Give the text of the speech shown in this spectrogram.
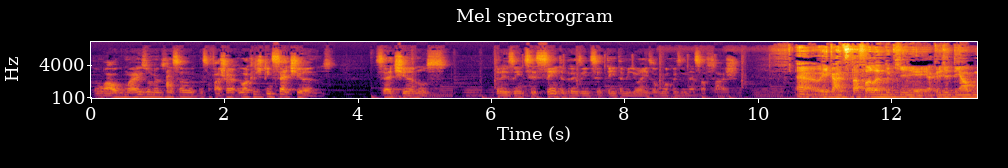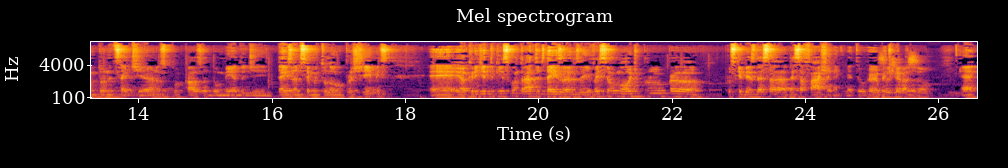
Então algo mais ou menos nessa, nessa faixa. Eu acredito em 7 anos. 7 anos, 360, 370 milhões, alguma coisa nessa faixa. É, o Ricardo está falando que acredita em algo em torno de 7 anos por causa do medo de 10 anos ser muito longo para os times. É, eu acredito que esse contrato de 10 anos aí vai ser um molde para os QBs dessa, dessa faixa, né? Que vai ter o Herbert. Essa geração. É,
